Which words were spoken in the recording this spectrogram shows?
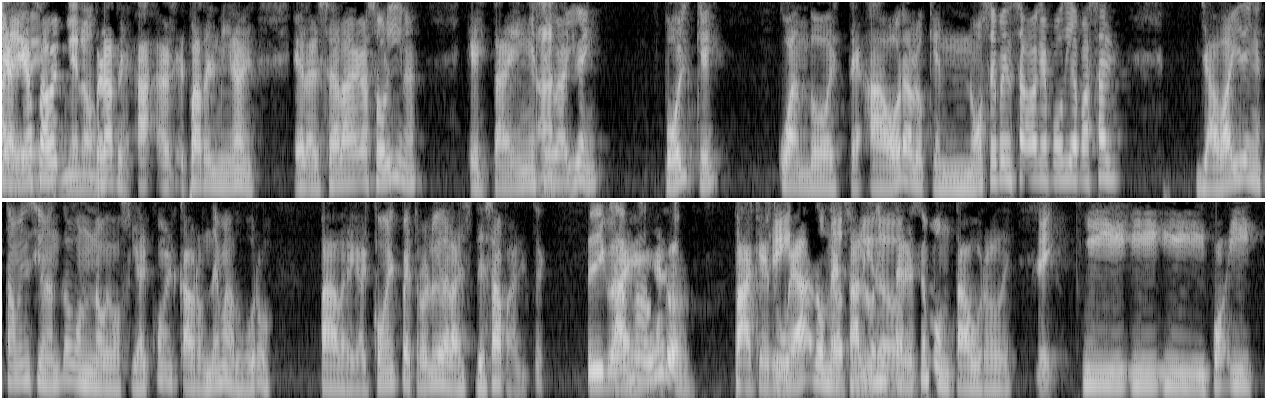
quería alegres, saber, menos- espérate, a- a- para terminar, el alza de la gasolina está en ese Ah, sí. vaivén porque cuando este, ahora lo que no se pensaba que podía pasar, ya Biden está mencionando con negociar con el cabrón de Maduro para bregar con el petróleo de, la- de esa parte. Te digo, ¿eres eh, Maduro? Para que Sí, tú veas dónde están los intereses montados, brother. Sí. Y, y, y, y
